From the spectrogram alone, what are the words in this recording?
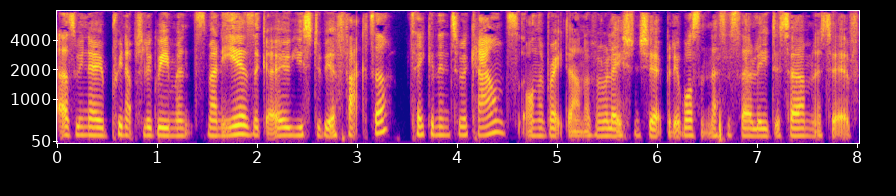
as we know, prenuptial agreements many years ago used to be a factor taken into account on the breakdown of a relationship, but it wasn't necessarily determinative.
